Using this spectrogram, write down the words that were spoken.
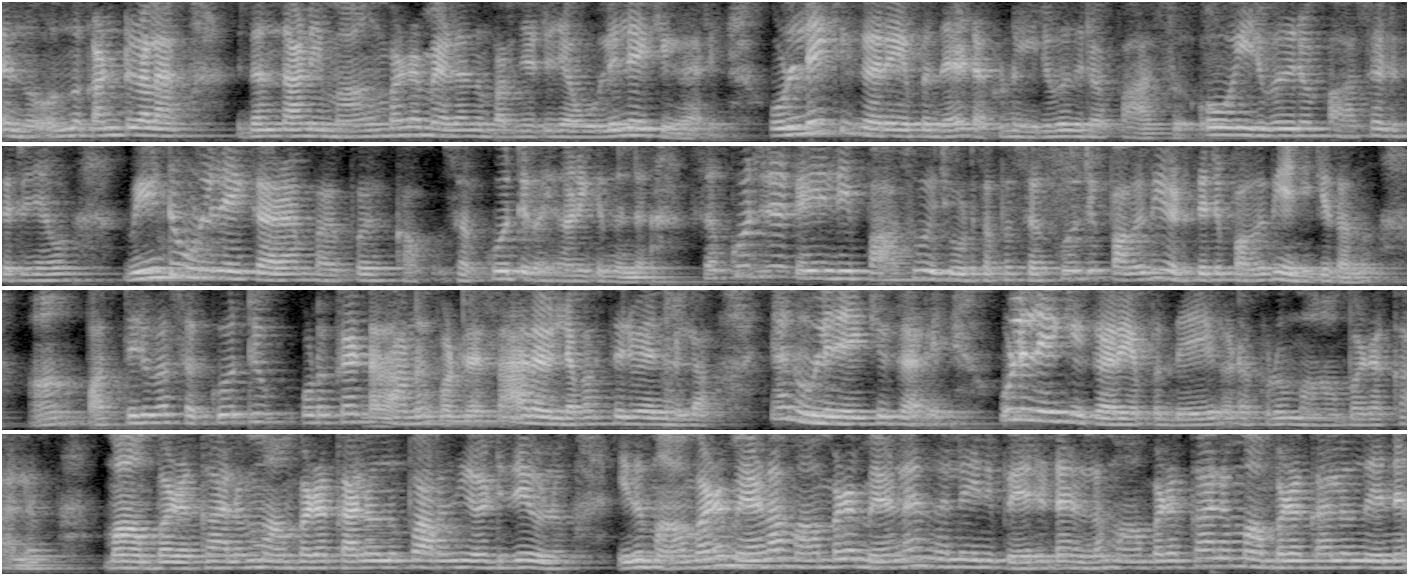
എന്ന്. ഒന്ന് കണ്ടു കളയാം. ഇതെന്താണ് ഈ മാമ്പഴമേള എന്ന് പറഞ്ഞിട്ട് ഞാൻ ഉള്ളിലേക്ക് കയറി. ഉള്ളിലേക്ക് കയറിയപ്പോൾ ദേ ഡക്കണം ഇരുപത് രൂപ പാസ് ഓ ഇരുപത് രൂപ പാസ് എടുത്തിട്ട് ഞാൻ വീണ്ടും ഉള്ളിലേക്ക് കയറാൻ പോയപ്പോൾ സെക്യൂരിറ്റി കൈ കാണിക്കുന്നുണ്ട്. സെക്യൂരിറ്റിയുടെ കയ്യിൽ ഈ പാസ് വെച്ച് കൊടുത്തപ്പോൾ സെക്യൂരിറ്റി പകുതി എടുത്തിട്ട് പകുതി എനിക്ക് തന്നു. ആ പത്ത് രൂപ സെക്യൂരിറ്റി കൊടുക്കേണ്ടതാണ്. പക്ഷേ സാരമില്ല. പത്ത് രൂപയല്ലോ ഞാൻ ഉള്ളിലേക്ക് കയറി. ഉള്ളിലേക്ക് കയറിയപ്പോൾ ദേ കിടക്കണം മാമ്പഴക്കാലം. മാമ്പഴക്കാലം മാമ്പഴക്കാലം എന്ന് പറഞ്ഞു കേട്ടിട്ടേ ഉള്ളൂ. ഇത് മാമ്പഴ മേള മാമ്പഴ മേള എന്നല്ല ഇനി പേരിടാനുള്ള മാമ്പഴക്കാലം. മാമ്പഴക്കാലം എന്ന് തന്നെ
